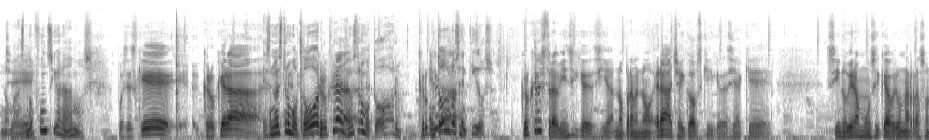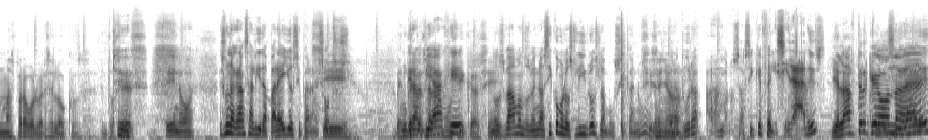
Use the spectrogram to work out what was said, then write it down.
nomás Sí. no funcionamos. Pues es que eh, creo que era... Es nuestro motor, Creo que era... es nuestro motor, creo que en todos los sentidos. Creo que era Stravinsky que decía, no, espérame, no, era Tchaikovsky que decía que si no hubiera música habría una razón más para volverse locos. Entonces, sí, sí, no. Es una gran salida para ellos y para nosotros. sí, Un gran viaje. música, sí. Nos vamos, nos venimos. Así como los libros, la música, ¿no? Sí, la señor. literatura, vámonos. Así que felicidades. ¿Y el after qué onda, eh?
